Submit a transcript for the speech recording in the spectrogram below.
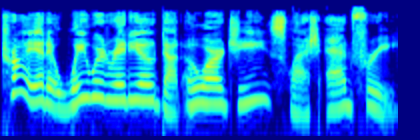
Try it at waywordradio.org slash ad free.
